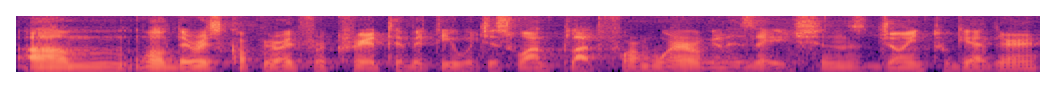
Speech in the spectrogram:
um, well, there is Copyright for Creativity, which is one platform where organizations join together.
